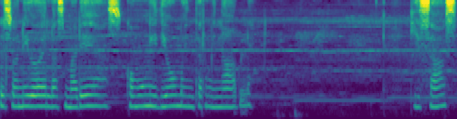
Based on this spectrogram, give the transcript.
el sonido de las mareas como un idioma interminable. Quizás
